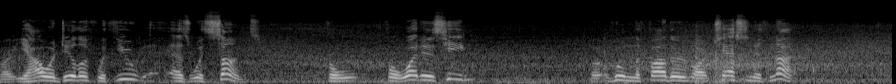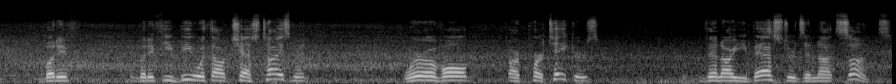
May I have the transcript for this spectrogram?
right, Yahweh dealeth with you as with sons. For for what is he uh, whom the Father uh, chasteneth not? But if but if ye be without chastisement, whereof all are partakers, then are ye bastards and not sons.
